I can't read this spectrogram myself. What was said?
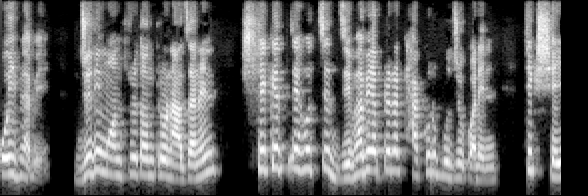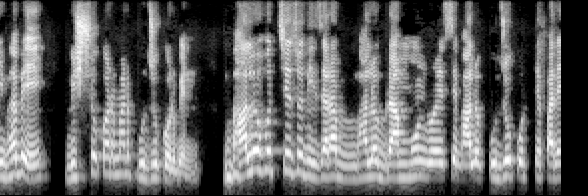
ওইভাবে। যদি মন্ত্রতন্ত্র না জানেন, সেক্ষেত্রে হচ্ছে যেভাবে আপনারা ঠাকুর পুজো করেন, ঠিক সেইভাবে বিশ্বকর্মার পুজো করবেন। ভালো হচ্ছে যদি যারা ভালো ব্রাহ্মণ রয়েছে, ভালো পুজো করতে পারে,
